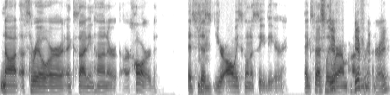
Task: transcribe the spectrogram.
Not a thrill or an exciting hunt or, or hard. It's Mm-hmm. just you're always going to see deer, especially diff- where I'm hunting. different, right?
